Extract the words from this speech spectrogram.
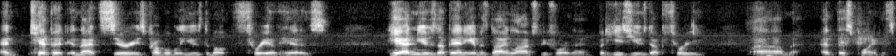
and Tippett in that series probably used about three of his. He hadn't used up any of his nine lives before then, but he's used up three um, at this point. It's,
